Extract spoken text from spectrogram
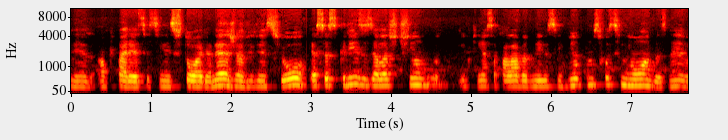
é, ao que parece, assim, a história né, já vivenciou, essas crises, elas tinham, enfim, essa palavra meio assim, vinham como se fossem ondas, né?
